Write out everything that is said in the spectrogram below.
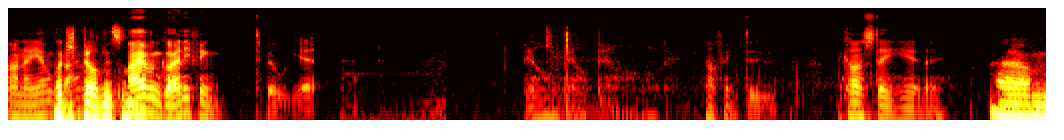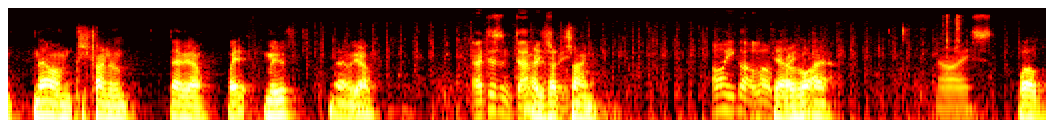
Oh no, you haven't We're got, I just haven't- building some. I haven't got anything to build yet. Build, build, build. Nothing to. We can't stay here though. Um, no, I'm just trying to. There we go. Wait, move. There we go. That doesn't damage I just had me. sign. Oh, you got a lot of Yeah. I, Nice. well,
